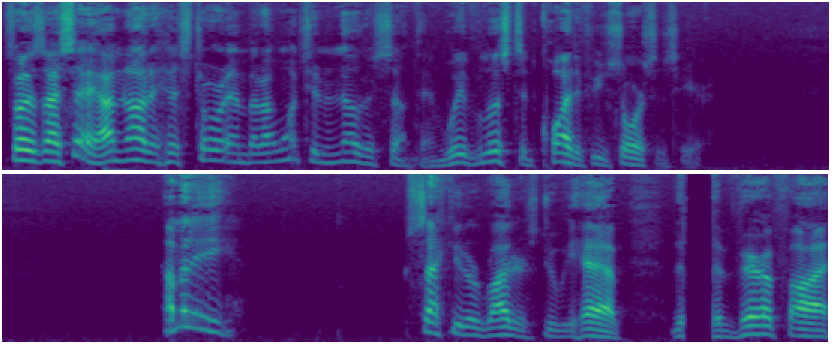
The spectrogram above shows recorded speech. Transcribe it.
So, as I say, I'm not a historian, but I want you to notice something. We've listed quite a few sources here. How many secular writers do we have that, that verify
